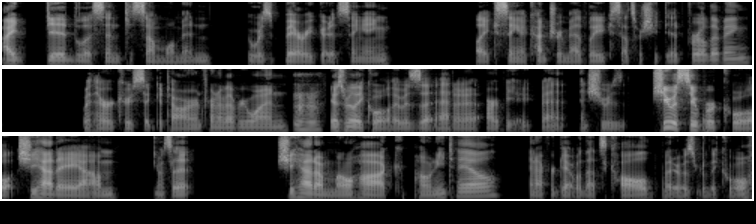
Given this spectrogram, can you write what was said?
I did listen to some woman who was very good at singing, like sing a country medley, because that's what she did for a living with her acoustic guitar in front of everyone. hmm It was really cool. It was at an RB event, and she was she was super cool. She had a um, what's it? She had a mohawk ponytail, and I forget what that's called, but it was really cool.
